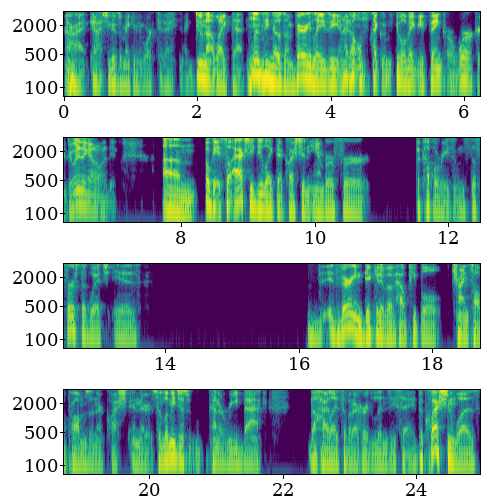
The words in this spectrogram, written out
All right, gosh, you guys are making me work today. I do not like that. Lindsay knows I'm very lazy, and I don't like when people make me think or work or do anything I don't want to do. Um, okay, so I actually do like that question, Amber, for a couple reasons. The first of which is it's very indicative of how people try and solve problems in their question in their so let me just kind of read back the highlights of what I heard Lindsay say. The question was,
